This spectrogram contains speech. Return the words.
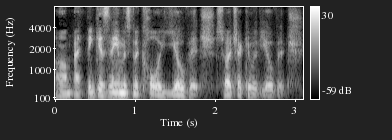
Um, I think his name is Nikola Jovic, so I checked it with Jovic.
